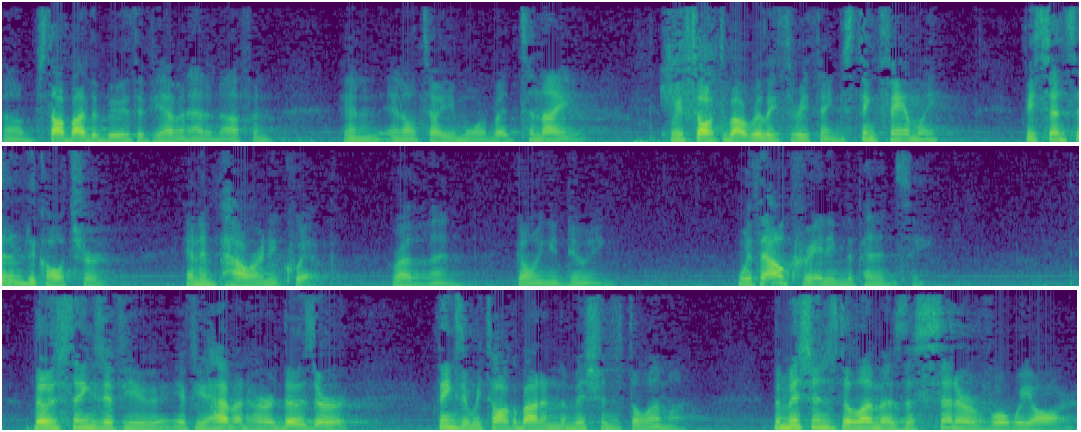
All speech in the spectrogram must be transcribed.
Um, stop by the booth if you haven't had enough, and, and, and I'll tell you more. But tonight, we've talked about really three things think family, be sensitive to culture, and empower and equip rather than going and doing without creating dependency. Those things, if you, if you haven't heard, those are things that we talk about in the missions dilemma. The missions dilemma is the center of what we are.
